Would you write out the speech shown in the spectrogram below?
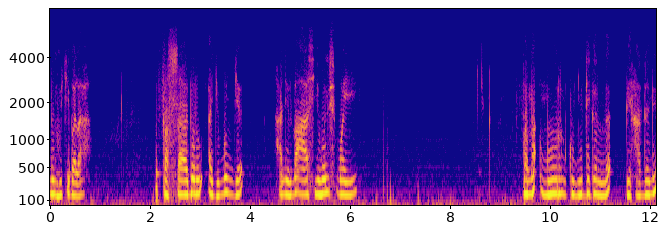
minhu ci balaa فالصابر أجمنج عن المعاصي والسمي فمأمور كن يدقل بحدم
